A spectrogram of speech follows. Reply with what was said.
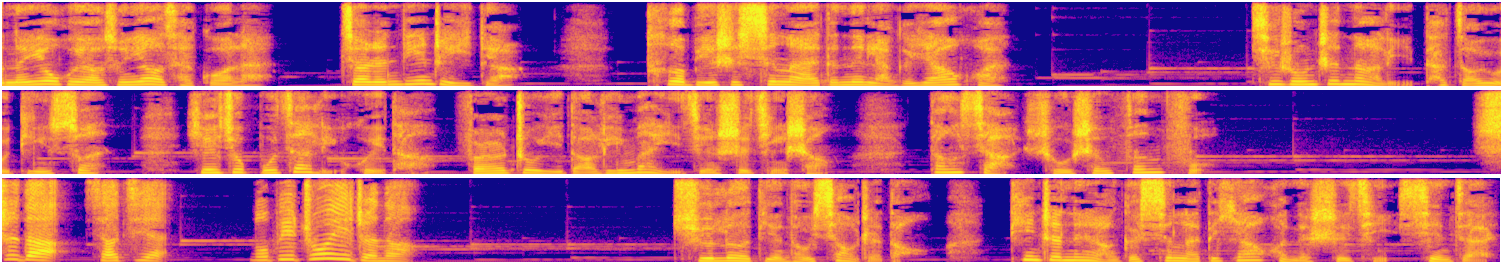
能又会要送药材过来，叫人盯着一点特别是新来的那两个丫鬟。齐荣珍那里他早有定算，也就不再理会他，反而注意到另外一件事情上，当下柔声吩咐：“是的，小姐，奴婢注意着呢。”曲乐点头笑着道：“盯着那两个新来的丫鬟的事情，现在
